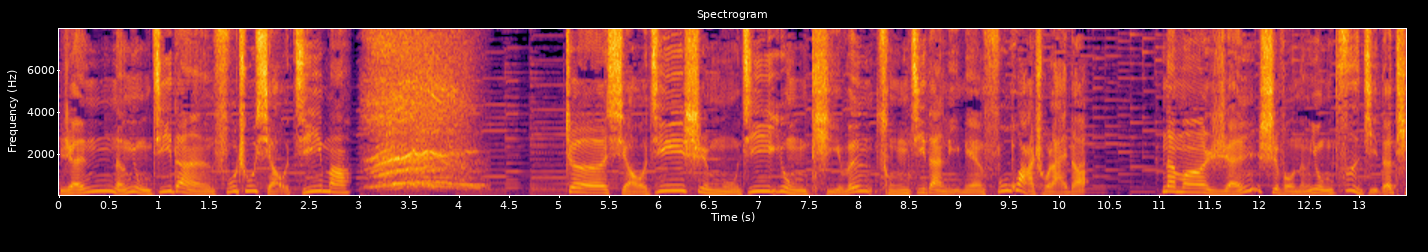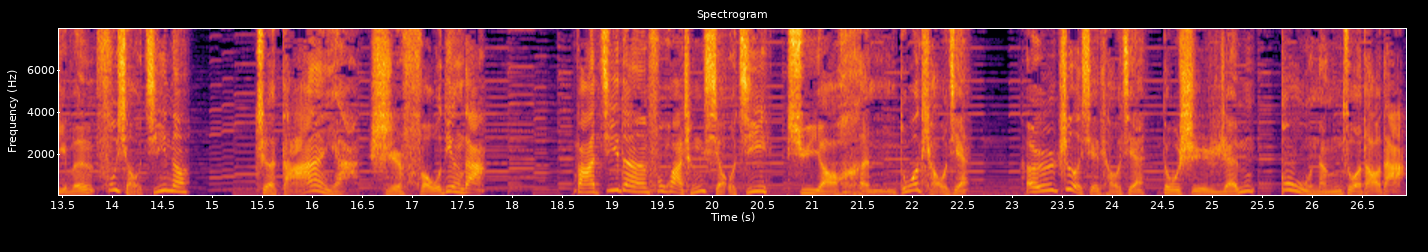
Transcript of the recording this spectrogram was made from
人能用鸡蛋孵出小鸡吗？这小鸡是母鸡用体温从鸡蛋里面孵化出来的。那么，人是否能用自己的体温孵小鸡呢？这答案呀是否定的。把鸡蛋孵化成小鸡需要很多条件，而这些条件都是人不能做到的。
